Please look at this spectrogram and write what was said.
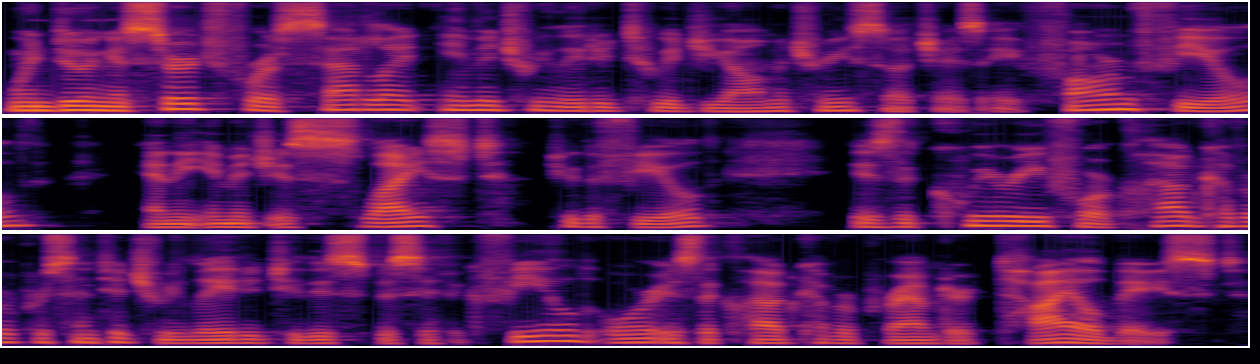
when doing a search for a satellite image related to a geometry, such as a farm field, and the image is sliced to the field, is the query for cloud cover percentage related to this specific field, or is the cloud cover parameter tile based?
